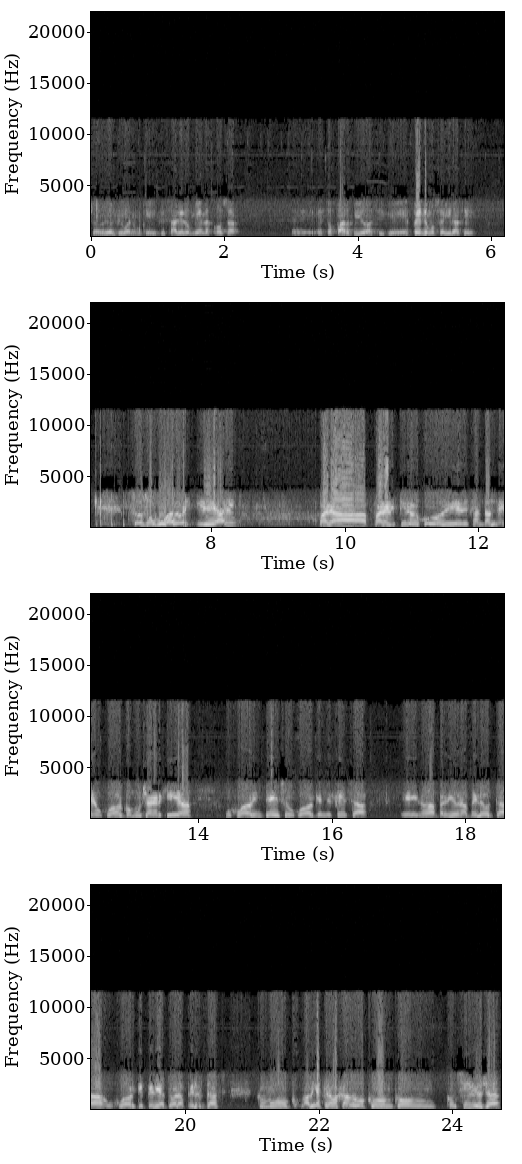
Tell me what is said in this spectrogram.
yo creo que, bueno, que salieron bien las cosas estos partidos, así que esperemos seguir así. Sos un jugador ideal para, para el estilo de juego de, Santander, un jugador con mucha energía, un jugador intenso, un jugador que en defensa eh, no ha perdido una pelota, un jugador que pelea todas las pelotas. ¿Cómo, ¿Habías trabajado vos con, con, con Silvio ya?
